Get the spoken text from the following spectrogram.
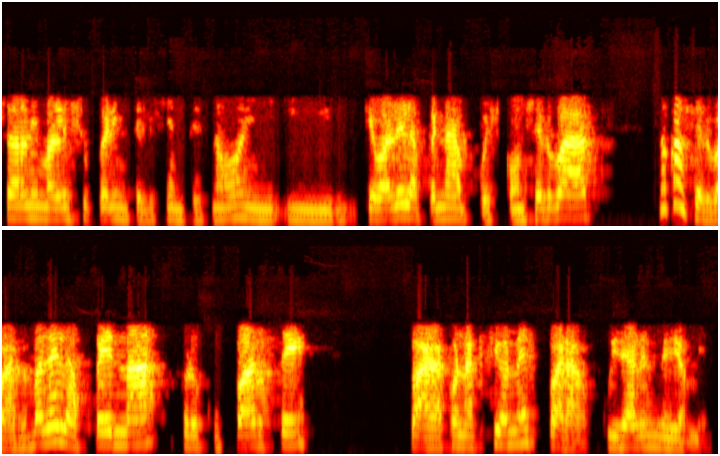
son animales súper inteligentes, ¿no? Y, que vale la pena, pues, conservar, no conservar, vale la pena preocuparse para con acciones para cuidar el medio ambiente.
